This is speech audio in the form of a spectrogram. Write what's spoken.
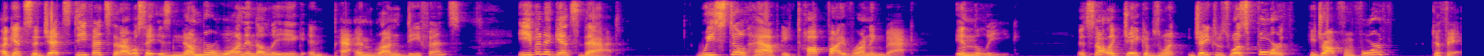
against the Jets defense that I will say is number 1 in the league in in run defense. Even against that, we still have a top 5 running back in the league. It's not like Jacobs went Jacobs was 4th, he dropped from 4th to 5th.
